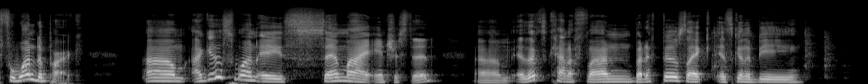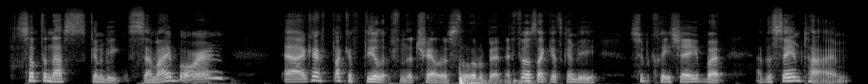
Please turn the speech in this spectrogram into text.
for Wonder Park, um, I give this one a semi interested. Um, it looks kind of fun, but it feels like it's gonna be something that's gonna be semi boring. Uh, I, can, I can feel it from the trailer just a little bit. It feels like it's gonna be super cliche, but at the same time,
